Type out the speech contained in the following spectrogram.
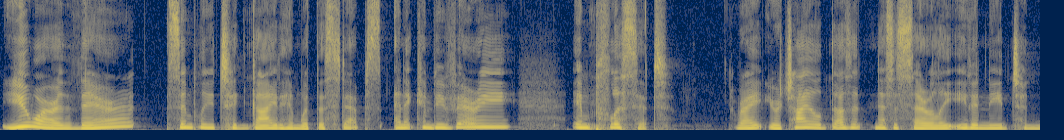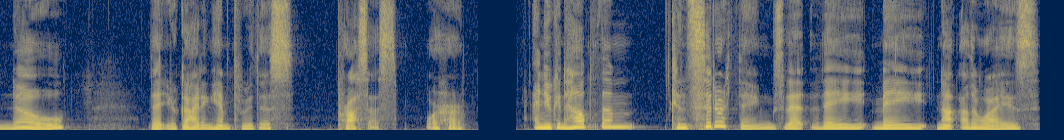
You are there simply to guide him with the steps, and it can be very implicit right? Your child doesn't necessarily even need to know that you're guiding him through this process or her. And you can help them consider things that they may not otherwise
